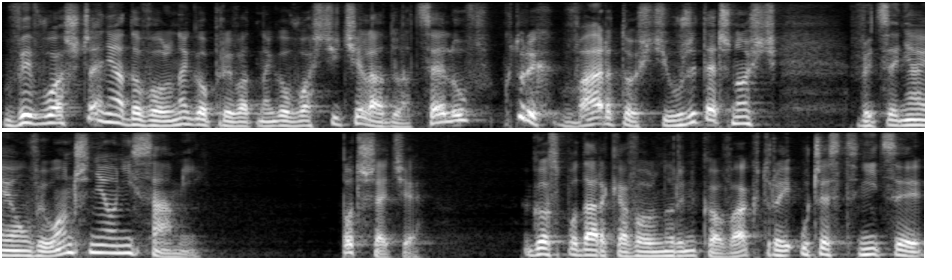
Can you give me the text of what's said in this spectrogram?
wywłaszczenia dowolnego prywatnego właściciela dla celów, których wartość i użyteczność wyceniają wyłącznie oni sami. Po trzecie, gospodarka wolnorynkowa, której uczestnicy,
